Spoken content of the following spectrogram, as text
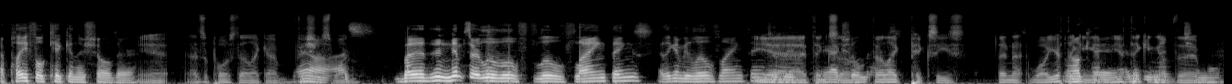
A playful kick in the shoulder. yeah, as opposed to like a Yeah, vicious one. but the nymphs are little, little little flying things. Are they gonna be little flying things? Yeah, I think so. actual They're like pixies. They're not. Well, you're thinking. okay, of, you're think thinking you of the. that.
